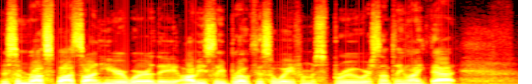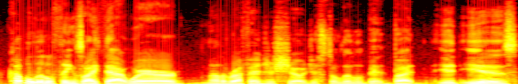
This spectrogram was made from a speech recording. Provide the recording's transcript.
There's some rough spots on here where they obviously broke this away from a sprue or something like that. A couple little things like that where well, the rough edges show just a little bit, but it is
